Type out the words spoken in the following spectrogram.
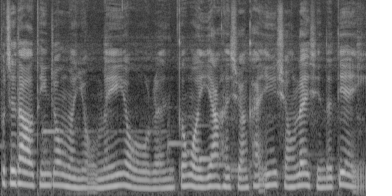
不知道听众们有没有人跟我一样很喜欢看英雄类型的电影？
